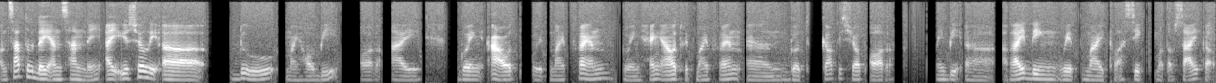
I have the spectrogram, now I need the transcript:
on Saturday and Sunday, I usually uh, do my hobby or I going out with my friend, going hang out with my friend and go to coffee shop or maybe uh, riding with my classic motorcycle.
